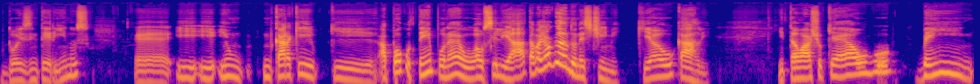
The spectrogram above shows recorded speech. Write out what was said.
dois interinos, é, e, e, e um, um, cara que, que há pouco tempo, né, o auxiliar, estava jogando nesse time, que é o Carly. Então acho que é algo bem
